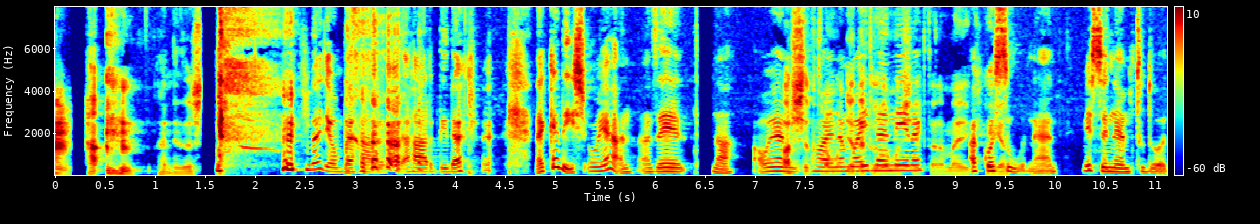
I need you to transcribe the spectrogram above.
Elnézést. Nagyon behárult a Hardynak. Neked is olyan? Azért, na, ha olyan Azt hajlamaid tudom lennének, melyik. akkor igen. szúrnád. Mi az, hogy nem tudod?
